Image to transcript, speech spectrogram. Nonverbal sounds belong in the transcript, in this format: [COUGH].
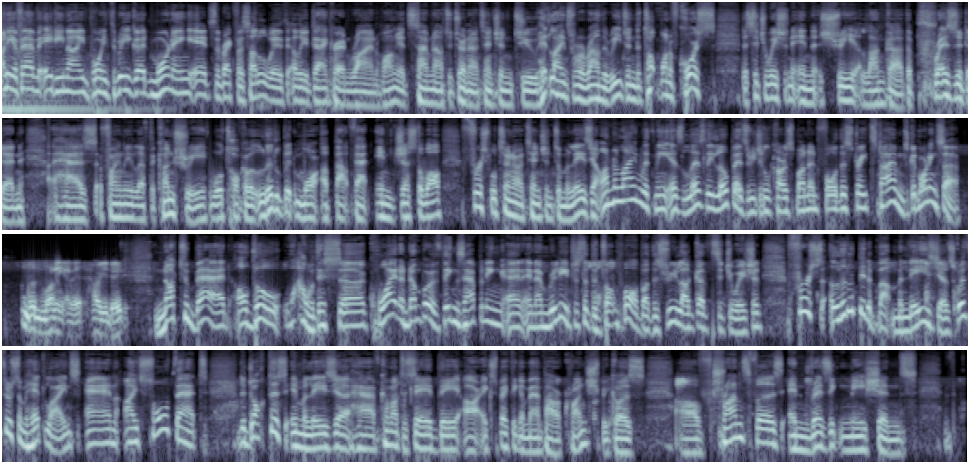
Money FM 89.3. Good morning. It's the Breakfast Huddle with Elliot Danker and Ryan Huang. It's time now to turn our attention to headlines from around the region. The top one, of course, the situation in Sri Lanka. The president has finally left the country. We'll talk a little bit more about that in just a while. First, we'll turn our attention to Malaysia. On the line with me is Leslie Lopez, regional correspondent for the Straits Times. Good morning, sir. Good morning, Elliot. How are you doing? Not too bad, although, wow, there's uh, quite a number of things happening, and, and I'm really interested to talk more about the Sri Lanka situation. First, a little bit about Malaysia. I was going through some headlines, and I saw that the doctors in Malaysia have come out to say they are expecting a manpower crunch because of transfers and resignations.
